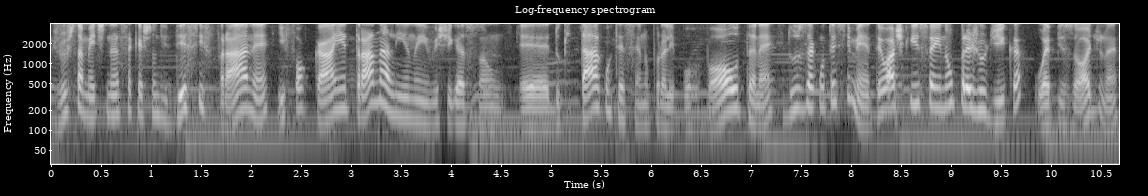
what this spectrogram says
justamente nessa questão de decifrar, né? E focar em entrar na linha da investigação é, do que tá acontecendo por ali por volta, né? Dos acontecimentos. Eu acho que isso aí não prejudica o episódio, né?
